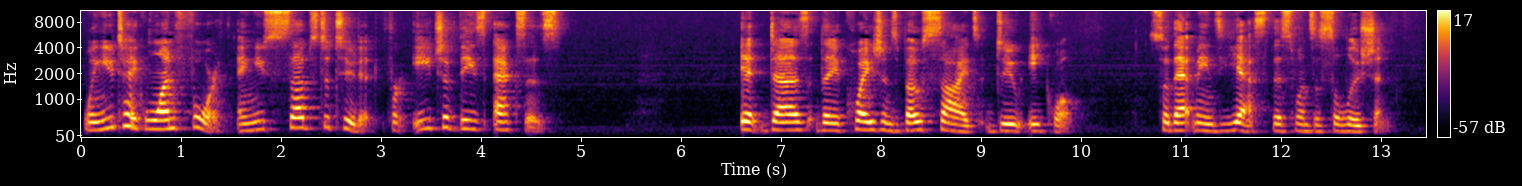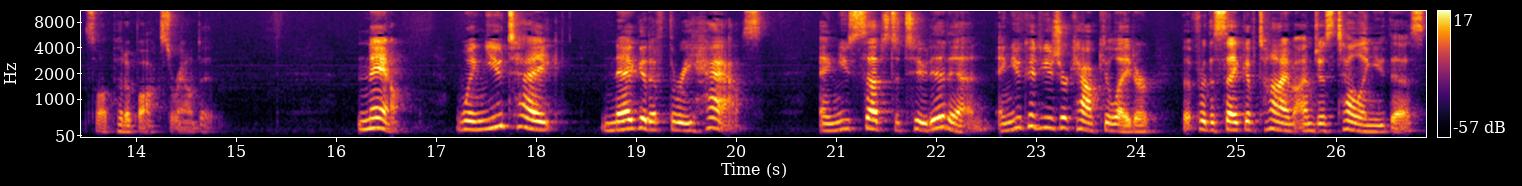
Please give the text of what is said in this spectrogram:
when you take one fourth and you substitute it for each of these x's, it does the equations both sides do equal. So that means yes, this one's a solution. So I'll put a box around it. Now, when you take negative 3 halves and you substitute it in, and you could use your calculator, but for the sake of time, I'm just telling you this.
